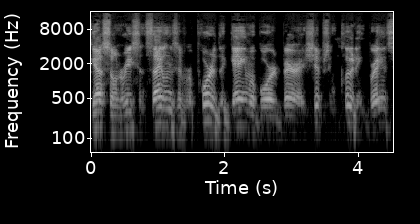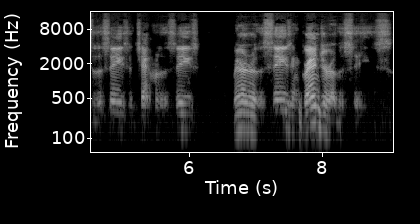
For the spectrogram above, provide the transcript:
Guests on recent sailings have reported the game aboard various ships, including Brilliance of the Seas, Enchantment of the Seas, Mariner of the Seas, and Grandeur of the Seas.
